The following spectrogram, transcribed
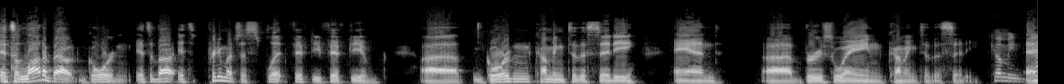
It's a lot about Gordon. It's about it's pretty much a split 50-50 of uh, Gordon coming to the city and uh, Bruce Wayne coming to the city. coming back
